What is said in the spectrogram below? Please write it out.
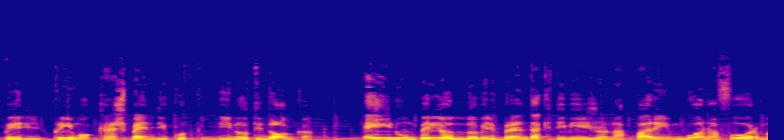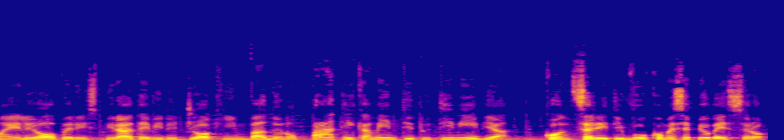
per il primo Crash Bandicoot di Naughty Dog, e in un periodo dove il brand Activision appare in buona forma e le opere ispirate ai videogiochi invadono praticamente tutti i media, con serie tv come se piovessero,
